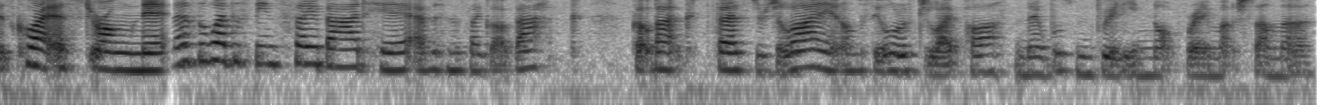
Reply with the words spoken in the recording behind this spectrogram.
It's quite a strong knit. As the weather's been so bad here ever since I got back. Got back 1st of July and obviously all of July passed and there wasn't really not very much summer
